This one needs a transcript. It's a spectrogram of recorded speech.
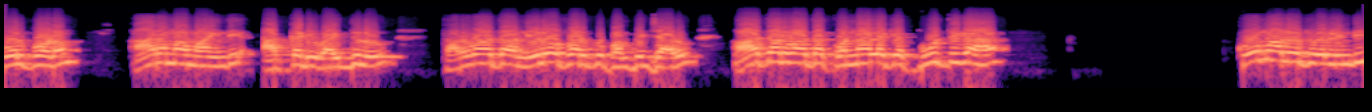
కోల్పోవడం ఆరంభమైంది. అక్కడి వైద్యులు తర్వాత నీలోఫర్కు పంపించారు. ఆ తర్వాత కొన్నాళ్ళకే పూర్తిగా కోమాలోకి వెళ్ళింది.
